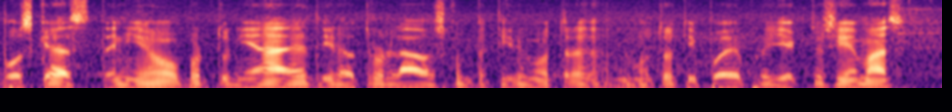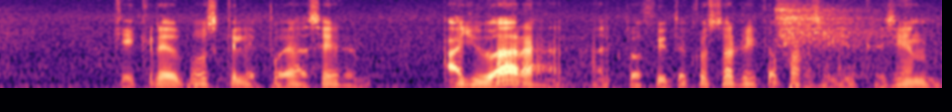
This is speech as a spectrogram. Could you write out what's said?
Vos que has tenido oportunidades de ir a otros lados, competir en, otra, en otro tipo de proyectos y demás, ¿qué crees vos que le puede hacer ayudar al CrossFit de Costa Rica para seguir creciendo?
